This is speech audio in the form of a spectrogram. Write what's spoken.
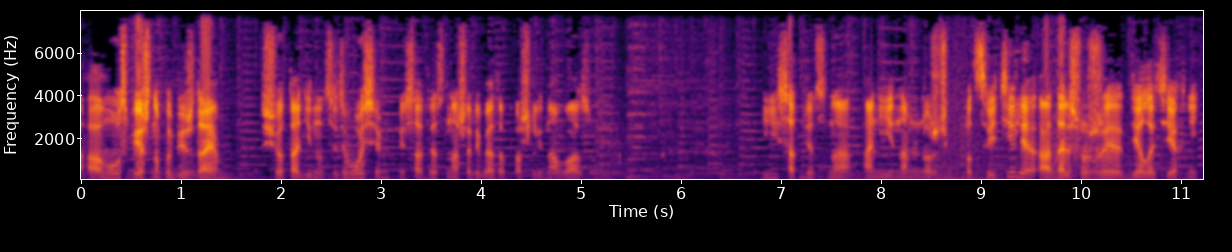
А мы успешно побеждаем. Счет 11-8. И, соответственно, наши ребята пошли на базу. И, соответственно, они нам немножечко подсветили, а дальше уже дело техники.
